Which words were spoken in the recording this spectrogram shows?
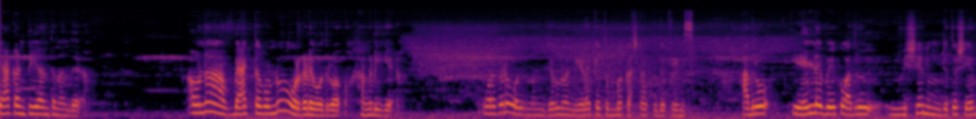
ಯಾಕಂಟಿ ಅಂತ ನಂದೆ. ಅವನ್ನ ಬ್ಯಾಗ್ ತಗೊಂಡು ಹೊರಗಡೆ ಹೋದರು ಅಂಗಡಿಗೆ. ಹೊರಗಡೆ ಹೋದ್ರು ನಮ್ಮ ಜಗಳು ನಂಗೆ ಹೇಳೋಕ್ಕೆ ತುಂಬ ಕಷ್ಟ ಆಗ್ತದೆ ಫ್ರೆಂಡ್ಸ್ ಆದರೂ ಹೇಳಲೇಬೇಕು, ಆದರೂ ವಿಷಯ ನಿಮ್ಮ ಜೊತೆ ಶೇರ್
